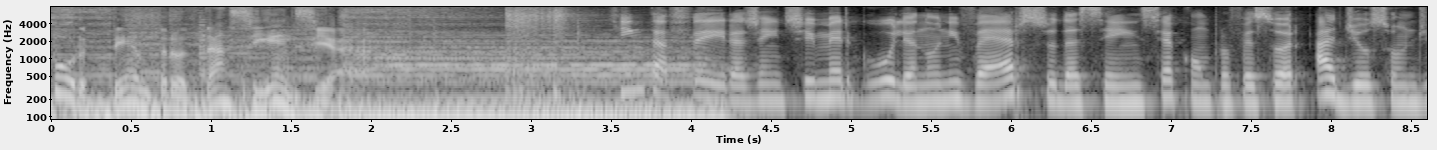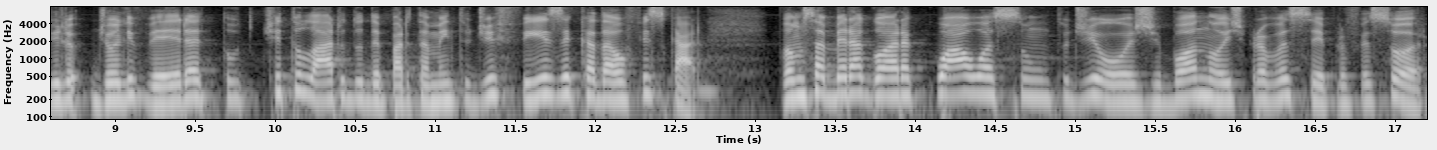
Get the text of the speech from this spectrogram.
Por dentro da ciência. Quinta-feira, a gente mergulha no universo da ciência com o professor Adilson de Oliveira, titular do Departamento de Física da UFSCar. Vamos saber agora qual o assunto de hoje. Boa noite para você, professor.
